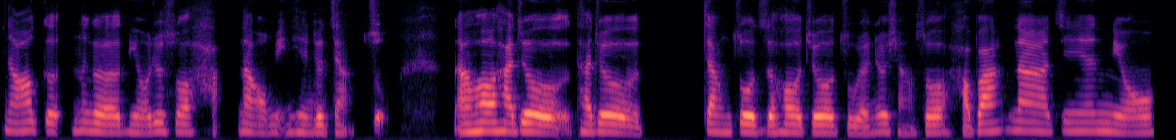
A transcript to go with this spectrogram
然后个那个牛就说好，那我明天就这样做。然后他就他就。这样做之后，就主人就想说，好吧，那今天牛，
